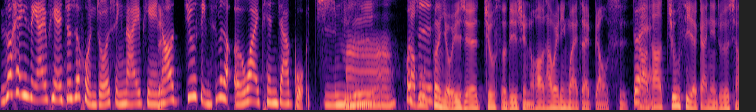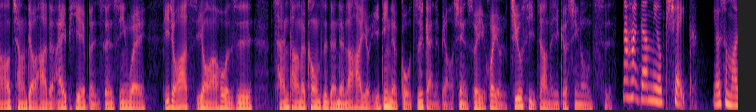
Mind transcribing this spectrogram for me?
你说 Hazy IPA 就是混浊型的 IPA，然后 Juicy 你是不是额外添加果汁吗？大部分有一些 Juice Addition 的话，它会另外再标示。对，那它 Juicy 的概念就是想要强调它的 IPA 本身是因为啤酒化使用啊，或者是残糖的控制等等，让它有一定的果汁感的表现，所以会有 Juicy 这样的一个形容词。那它跟 Milkshake 有什么？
